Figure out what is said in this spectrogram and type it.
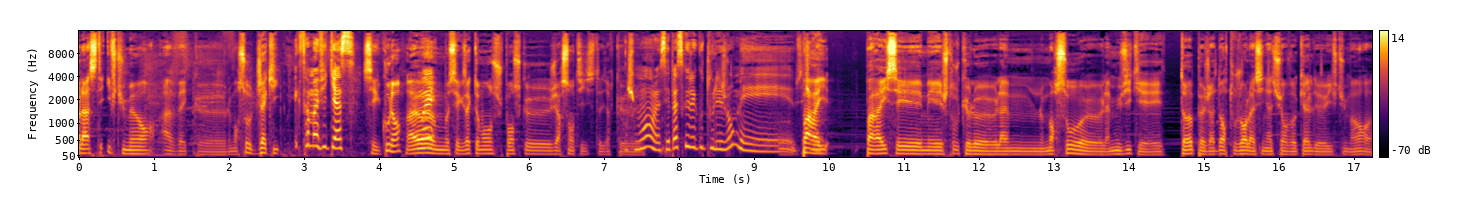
Voilà, c'était Yves Tumor avec euh, le morceau Jackie. Extrêmement efficace. C'est cool, hein Ah Ouais. C'est exactement, je pense que j'ai ressenti. C'est-à-dire que. Franchement, euh, c'est pas ce que j'écoute tous les jours, mais. Pareil. Pareil, c'est. Mais je trouve que le, la- le morceau, euh, la musique est top. J'adore toujours la signature vocale de Yves Tumor.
